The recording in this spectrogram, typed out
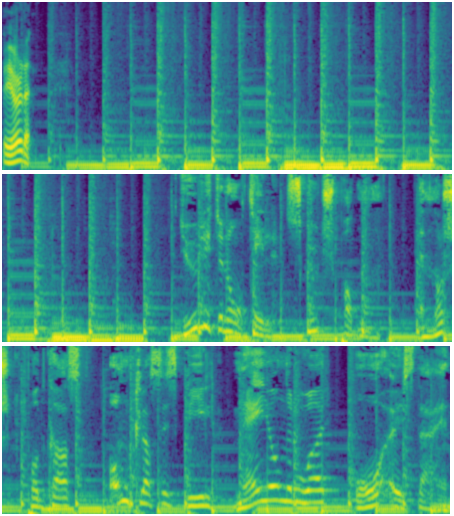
Vi gjør det. Du lytter nå til Scootspodden, en norsk podkast om klassisk bil med Jon Roar og Øystein.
